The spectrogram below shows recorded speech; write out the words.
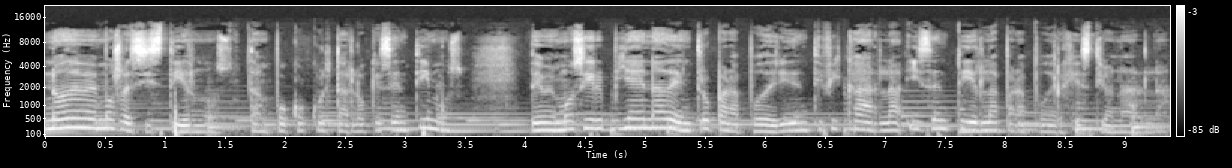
no debemos resistirnos, tampoco ocultar lo que sentimos. Debemos ir bien adentro para poder identificarla y sentirla para poder gestionarla.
